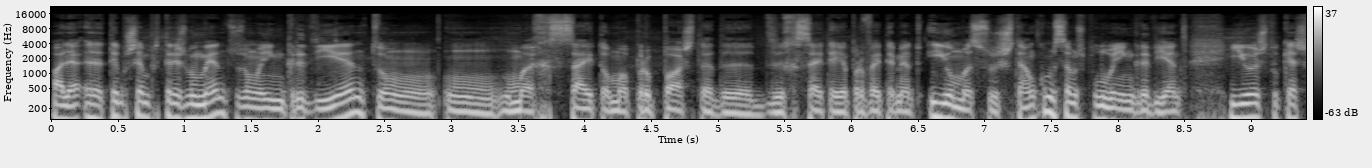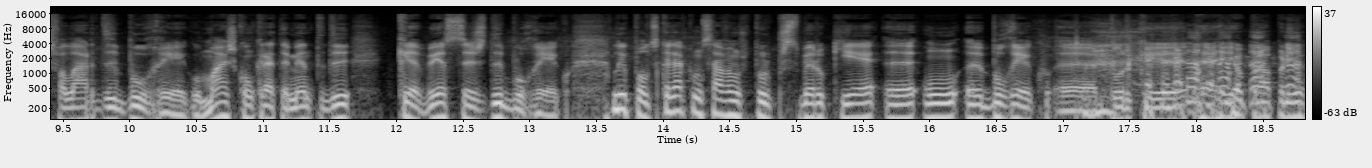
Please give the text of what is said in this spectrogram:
Olha, eh, temos sempre três momentos: um ingrediente, um, um, uma receita, uma proposta de, de, receita e aproveitamento e uma sugestão. Começamos pelo ingrediente e hoje tu queres falar de borrego, mais concretamente de cabeças de borrego. Leopoldo, se calhar começávamos por perceber o que é uh, um uh, borrego, uh, porque eu próprio.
